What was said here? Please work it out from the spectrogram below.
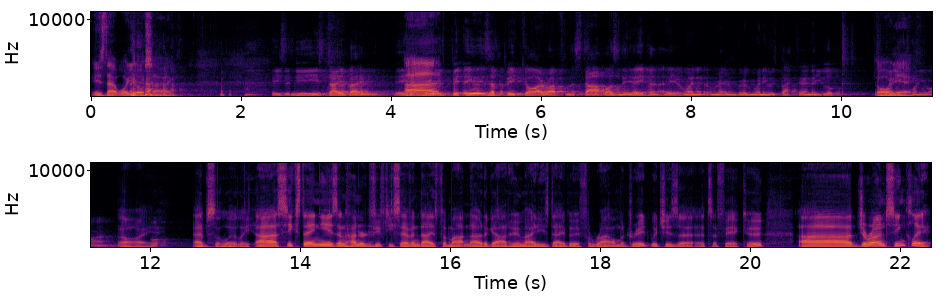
Is that what you're saying? He's a New Year's Day baby. He, Uh, he, was, bi- he was a big guy right from the start, wasn't he? Even even when I remember when he was back then, he looked 20, Oh, yeah. 21. Oh, yeah. Oh. Absolutely. Uh, 16 years and 157 days for Martin Odegaard, who made his debut for Real Madrid, which is a it's a fair coup. Uh, Jerome Sinclair,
